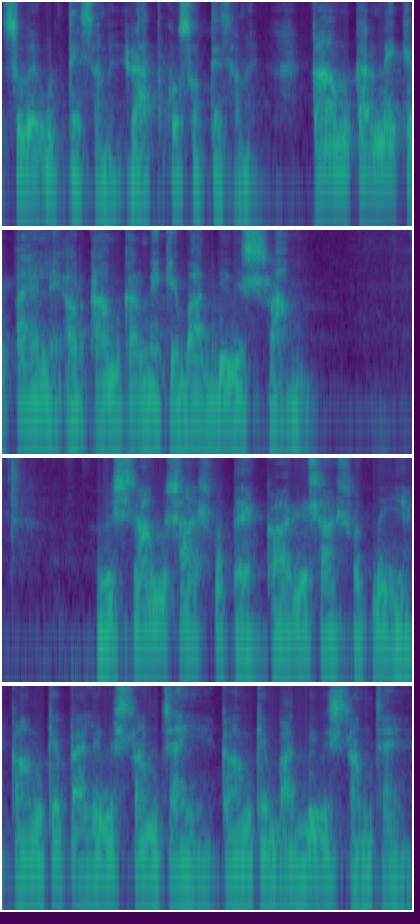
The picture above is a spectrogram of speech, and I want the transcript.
सुबह उठते समय, रात को सोते समय, काम करने के पहले और काम करने के बाद भी विश्राम। विश्राम शाश्वत है, कार्य शाश्वत नहीं है। काम के पहले विश्राम चाहिए, काम के बाद भी विश्राम चाहिए।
